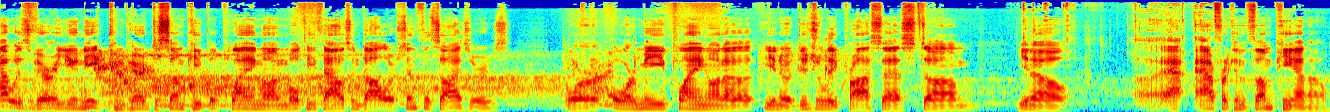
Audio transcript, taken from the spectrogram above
That was very unique compared to some people playing on multi-thousand dollar synthesizers or or me playing on a you know digitally processed um, you know uh, a- African thumb piano.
